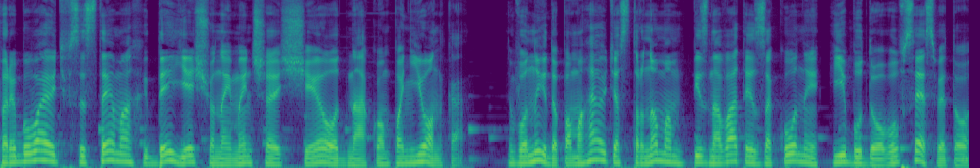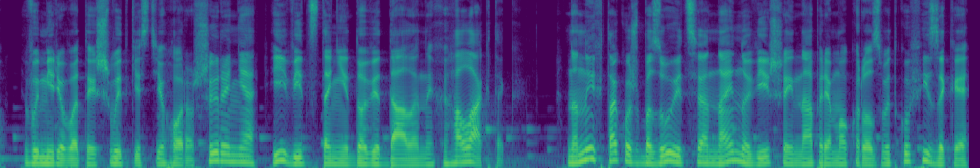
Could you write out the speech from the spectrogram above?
перебувають в системах, де є щонайменше ще одна компаньйонка. Вони допомагають астрономам пізнавати закони і будову Всесвіту, вимірювати швидкість його розширення і відстані до віддалених галактик. На них також базується найновіший напрямок розвитку фізики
